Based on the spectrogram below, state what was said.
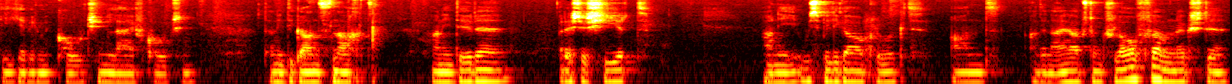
die Eingebung mit Coaching, Live-Coaching. Dann habe ich die ganze Nacht habe ich durch recherchiert, habe ich Ausbildung angeschaut und habe dann eineinhalb Stunden geschlafen. Am nächsten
